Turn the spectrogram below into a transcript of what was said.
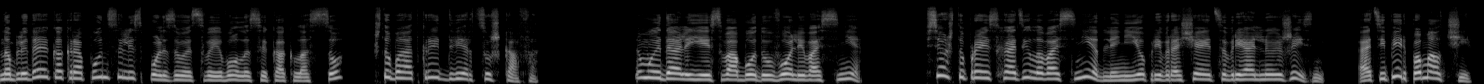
наблюдая, как Рапунцель использует свои волосы как лассо, чтобы открыть дверцу шкафа. «Мы дали ей свободу воли во сне. Все, что происходило во сне, для нее превращается в реальную жизнь. А теперь помолчи».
